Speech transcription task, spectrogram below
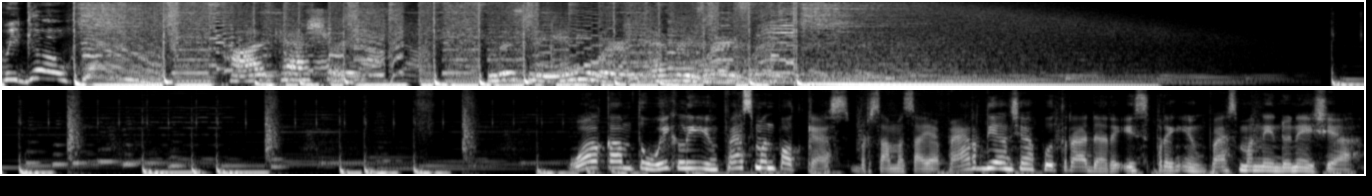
Here we go. Podcasters. Listening anywhere and everywhere. Welcome to Weekly Investment Podcast bersama saya Ferdian Syahputra dari Ispring Investment Indonesia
